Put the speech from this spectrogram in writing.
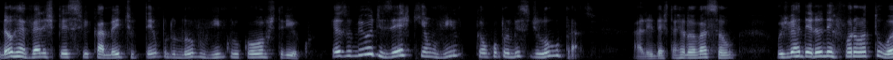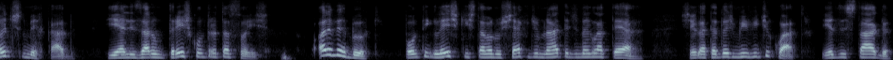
não revela especificamente o tempo do novo vínculo com o austríaco. Resumiu a dizer que é um vínculo que é um compromisso de longo prazo. Além desta renovação, os Werderaner foram atuantes no mercado e realizaram três contratações. Oliver Burke, ponto inglês que estava no Sheffield United na Inglaterra, chega até 2024. Jens Staga,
